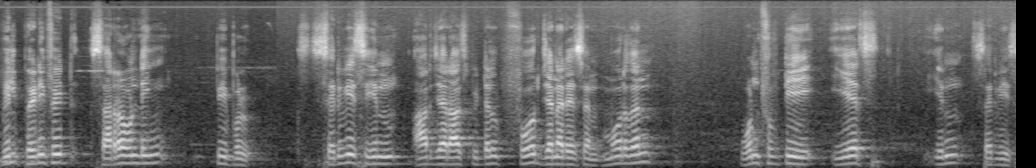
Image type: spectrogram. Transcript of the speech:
will benefit surrounding people. Service in hospital hospital four generation, more than 150 years in service.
